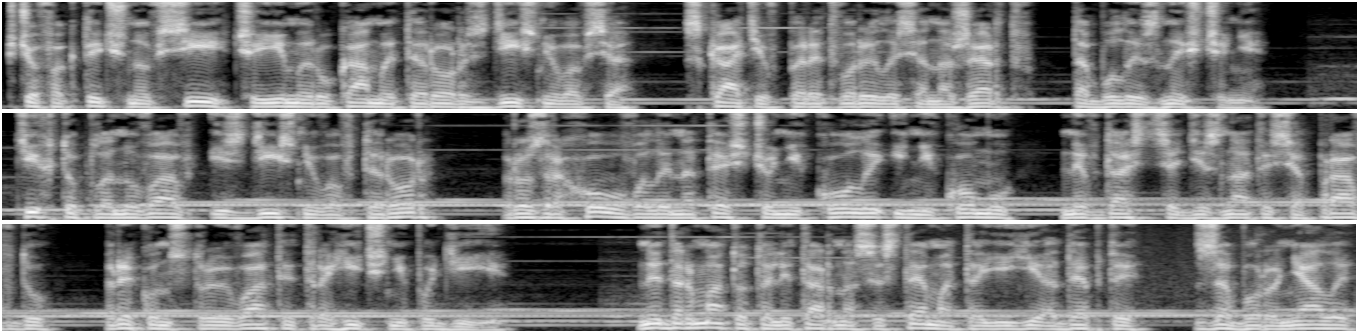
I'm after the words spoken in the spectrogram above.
що фактично всі, чиїми руками терор здійснювався, з катів перетворилися на жертв та були знищені. Ті, хто планував і здійснював терор, розраховували на те, що ніколи і нікому не вдасться дізнатися правду, реконструювати трагічні події. Недарма тоталітарна система та її адепти забороняли,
